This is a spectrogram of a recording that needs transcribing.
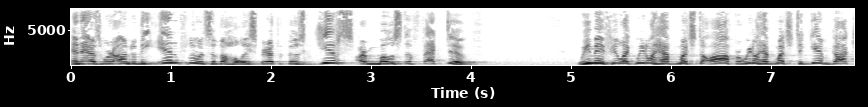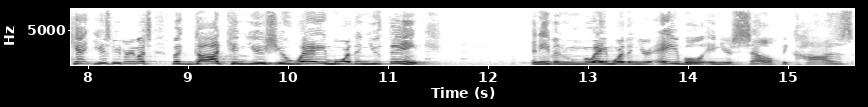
and as we're under the influence of the Holy Spirit, that those gifts are most effective. We may feel like we don't have much to offer. We don't have much to give. God can't use me very much, but God can use you way more than you think. And even way more than you're able in yourself because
